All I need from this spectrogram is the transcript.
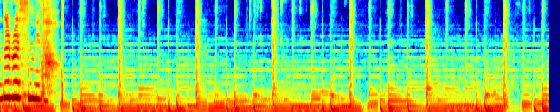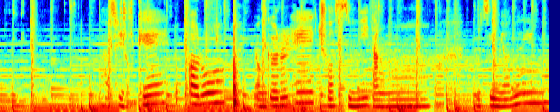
반대로 했습니다. 다시 이렇게 똑바로 연결을 해 주었습니다. 보시면은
